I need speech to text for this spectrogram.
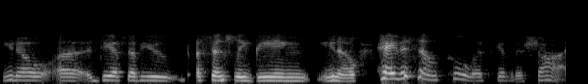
you know, uh, DFW essentially being, you know, hey, this sounds cool, let's give it a shot.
